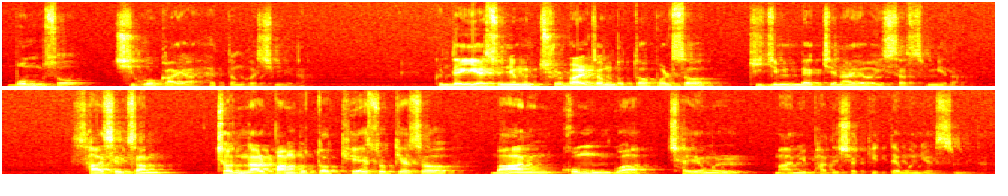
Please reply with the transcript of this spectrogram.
몸소 지고 가야 했던 것입니다. 근데 예수님은 출발 전부터 벌써 기진맥진하여 있었습니다. 사실상 전날 밤부터 계속해서 많은 고문과 처형을 많이 받으셨기 때문이었습니다.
